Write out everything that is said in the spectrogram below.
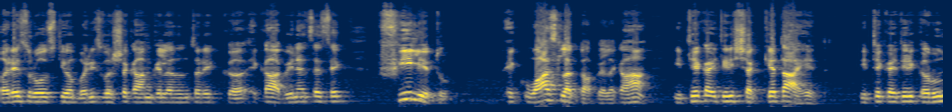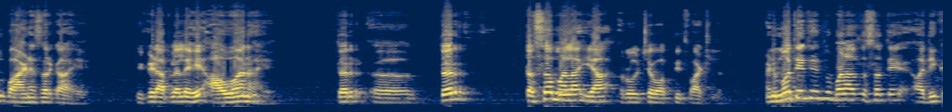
बरेच रोज किंवा बरीच वर्ष काम केल्यानंतर एक एका अभिनयाचाच एक फील येतो. एक वास लागतो आपल्याला का हां इथे काहीतरी शक्यता आहेत. इथे काहीतरी करून पाहण्यासारखं आहे. इकडे आपल्याला हे आव्हान आहे. तर तर तसं मला या रोलच्या बाबतीत वाटलं. आणि मग ते ते तू म्हणाल तसं ते अधिक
